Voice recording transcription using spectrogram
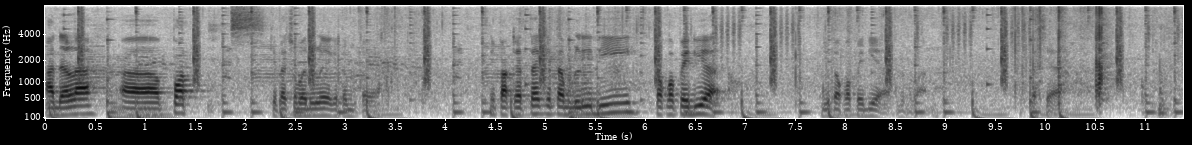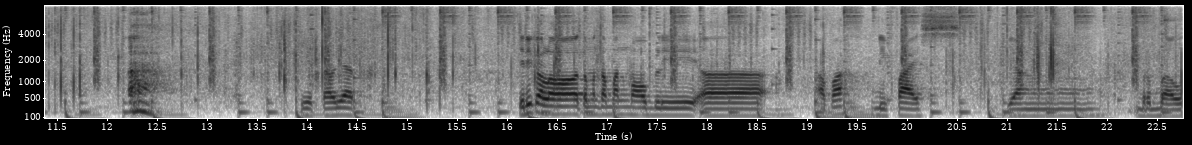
adalah eh, pot. Kita coba dulu ya, kita buka ya. Ini paketnya kita beli di Tokopedia. Di Tokopedia, teman-teman. Tes ya. Kita lihat jadi kalau teman-teman mau beli eh, apa device yang berbau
